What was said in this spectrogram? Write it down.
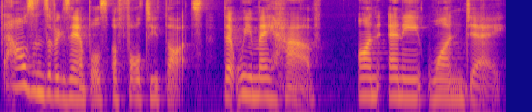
thousands of examples of faulty thoughts that we may have on any one day.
